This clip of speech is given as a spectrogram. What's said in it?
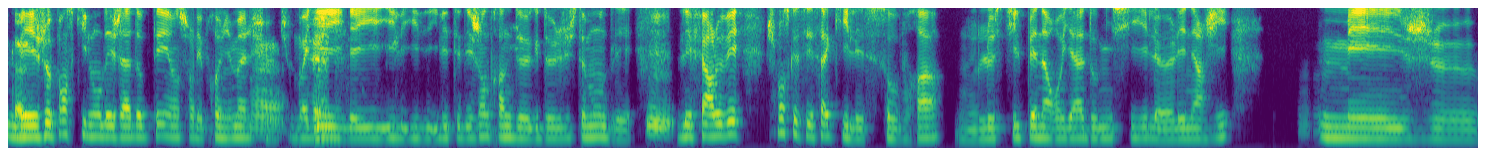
mais je pense qu'ils l'ont déjà adopté hein, sur les premiers matchs. Tu voyais, il, il, était déjà en train de, justement de les, mm. de les, faire lever. Je pense que c'est ça qui les sauvera, le style Penaroya domicile, euh, l'énergie mais je,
